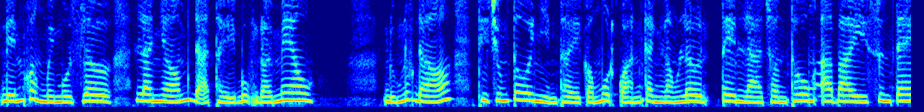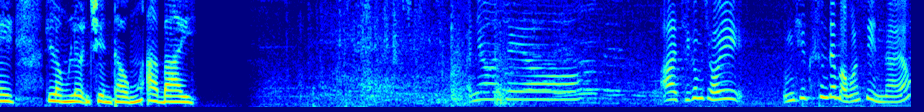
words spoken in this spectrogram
đến khoảng 11 giờ là nhóm đã thấy bụng đói meo. Đúng lúc đó thì chúng tôi nhìn thấy có một quán canh lòng lợn tên là Tròn Thôn Abai Sunte, lòng lợn truyền thống Abai. 안녕하세요. 아, 지금 저희 음식 순대 먹을 수 있나요?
